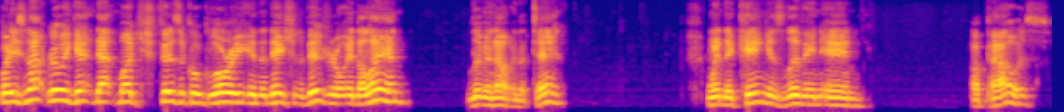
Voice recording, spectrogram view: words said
But he's not really getting that much physical glory in the nation of Israel, in the land, living out in a tent. When the king is living in a palace,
